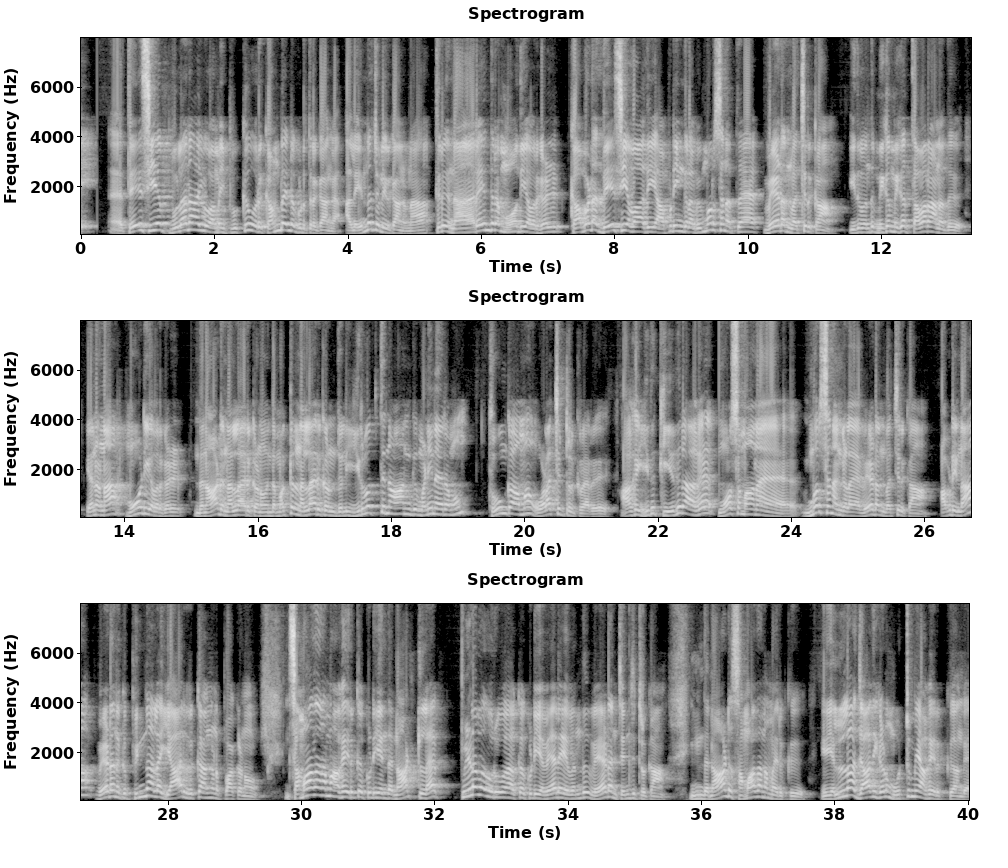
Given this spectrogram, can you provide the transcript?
தேசிய புலனாய்வு அமைப்புக்கு ஒரு கம்ப்ளைண்ட் கொடுத்திருக்காங்க. அதுல என்ன சொல்லியிருக்காங்கன்னா திரு நரேந்திர மோடி அவர்கள் கபட தேசியவாதி அப்படிங்கிற விமர்சனத்தை வேடன் வச்சிருக்கான். இது வந்து மிக மிக தவறானது. என்னன்னா மோடி அவர்கள் இந்த நாடு நல்லா இருக்கணும் இந்த மக்கள் நல்லா இருக்கணும்னு சொல்லி இருபத்தி நான்கு மணி நேரமும் தூங்காம உழைச்சிட்டு இருக்கிறாரு ஆக இதுக்கு எதிராக மோசமான விமர்சனங்களை வேடன் வச்சிருக்கான். அப்படின்னா வேடனுக்கு பின்னால யார் இருக்காங்கன்னு பார்க்கணும். சமாதானமாக இருக்கக்கூடிய இந்த நாட்டில் பிளவை உருவாக்கக்கூடிய வேலையை வந்து வேடன் செஞ்சுட்டு இருக்கான் இந்த நாடு சமாதானமாக இருக்குது எல்லா ஜாதிகளும் ஒற்றுமையாக இருக்காங்க.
